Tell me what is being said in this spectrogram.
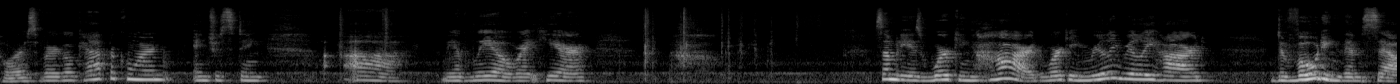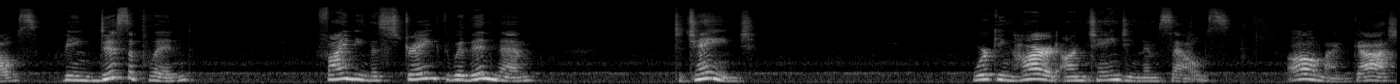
Taurus, Virgo, Capricorn. Interesting. Ah, we have Leo right here. Somebody is working hard, working really, really hard, devoting themselves, being disciplined, finding the strength within them to change. Working hard on changing themselves. Oh my gosh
